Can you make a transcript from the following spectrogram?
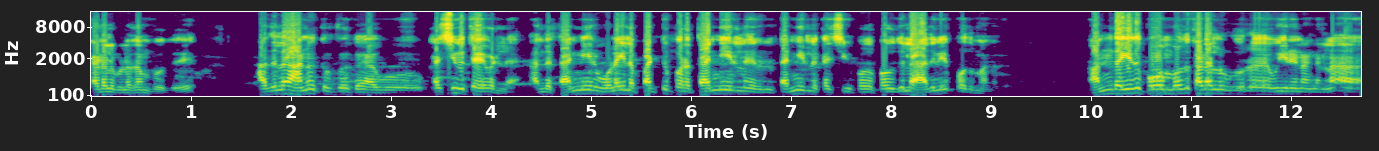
கடலுக்குள்ளதான் போகுது. அதுல அணு கசிவு தேவையில்லை. அந்த தண்ணீர் உலையில பட்டு போற தண்ணீர்ல இருக்கு- தண்ணீர்ல கசிவு போ அதுவே போதுமானது. அந்த இது போகும்போது கடலூர் உயிரினங்கள்லாம்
